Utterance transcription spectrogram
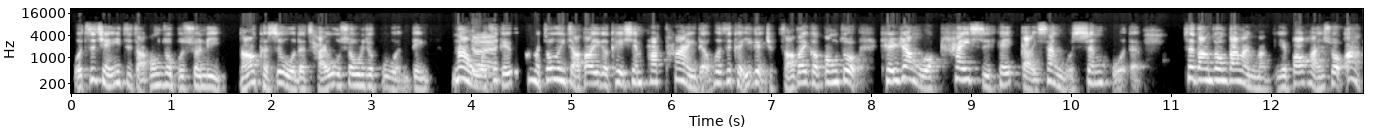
我之前一直找工作不顺利，然后可是我的财务收入就不稳定。那我这个我终于找到一个可以先 part time 的，或是可以一个找到一个工作，可以让我开始可以改善我生活的。这当中当然嘛，也包含说啊，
